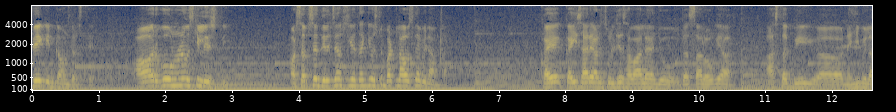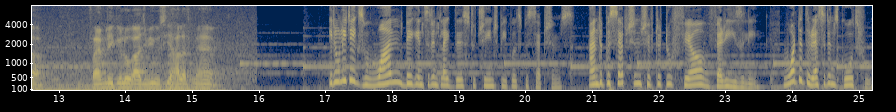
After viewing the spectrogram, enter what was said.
फेक इनकाउंटर्स थे और वो उन्होंने उसकी लिस्ट दी और सबसे दिलचस्प ये था कि उसमें बटला हाउस का भी नाम था कई कई सारे अनसुलझे सवाल हैं जो 10 साल हो गया आज तक भी नहीं मिला फैमिली के लोग आज भी उसी हालत में हैं It only takes one big incident like this to change people's perceptions. And the perception shifted to fear very easily. What did the residents go through?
